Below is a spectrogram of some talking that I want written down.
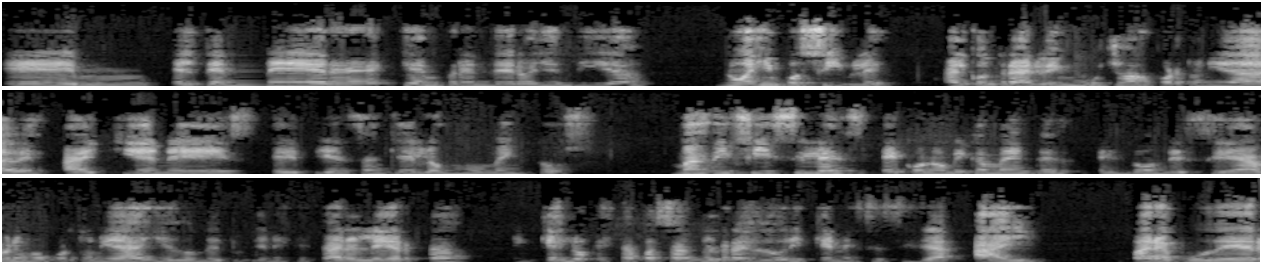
Em, el tener que emprender hoy en día no es imposible, al contrario, hay muchas oportunidades. Hay quienes eh, piensan que los momentos más difíciles económicamente es donde se abren oportunidades y es donde tú tienes que estar alerta en qué es lo que está pasando alrededor y qué necesidad hay para poder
